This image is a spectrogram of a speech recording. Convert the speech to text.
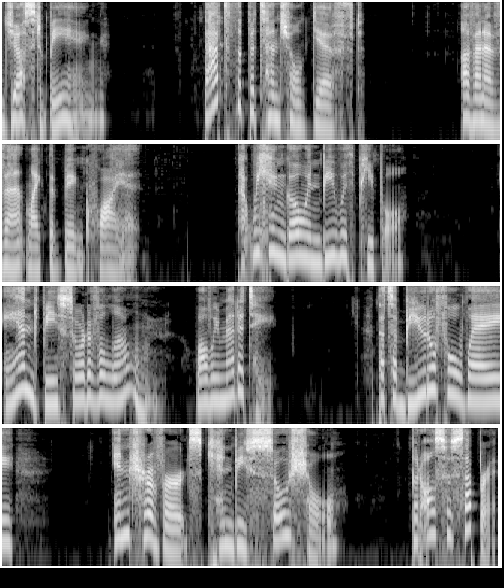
just being. That's the potential gift of an event like the Big Quiet. That we can go and be with people and be sort of alone while we meditate. That's a beautiful way introverts can be social, but also separate.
